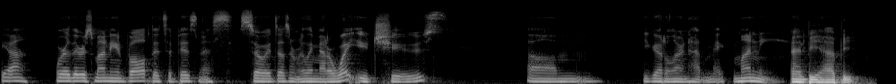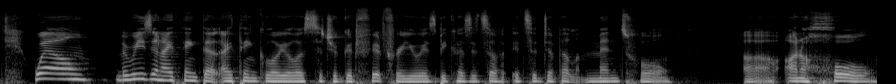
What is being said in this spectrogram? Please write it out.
Yeah. Where there's money involved, it's a business. So it doesn't really matter what you choose. Um, you got to learn how to make money. and be happy. Well, the reason I think that I think Loyola is such a good fit for you is because it's a it's a developmental, uh, on a whole,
